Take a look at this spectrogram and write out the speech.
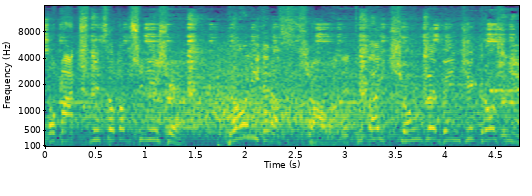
Popatrzmy, co to przyniesie. Broni teraz strzał, ale tutaj ciągle będzie groźnie.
